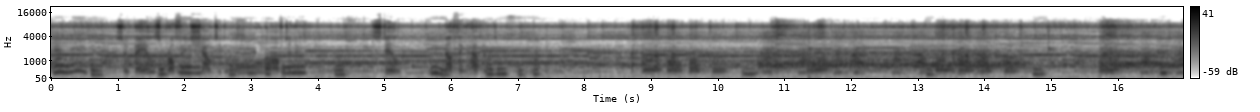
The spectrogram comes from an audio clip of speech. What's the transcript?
Shout louder. So Baal's prophets shouted all afternoon. Still, nothing happened.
